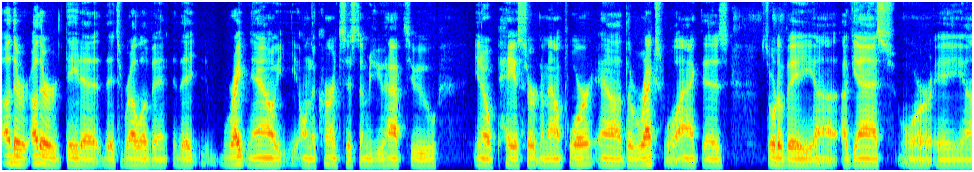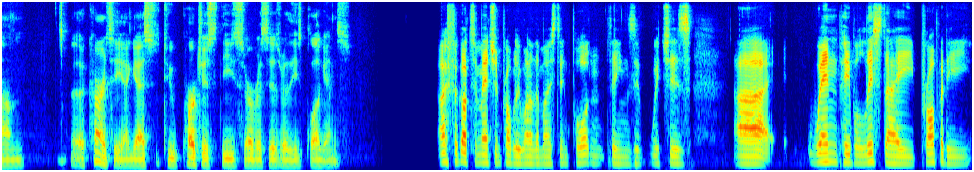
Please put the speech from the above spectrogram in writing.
other other data that's relevant. That right now on the current systems you have to, you know, pay a certain amount for. Uh, the Rex will act as sort of a uh, a gas or a um, uh, currency, I guess, to purchase these services or these plugins. I forgot to mention probably one of the most important things, which is uh, when people list a property,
